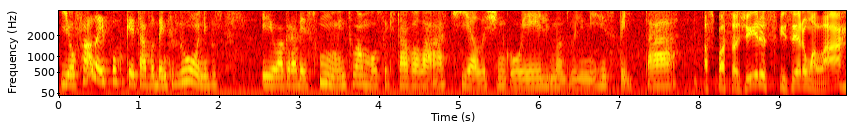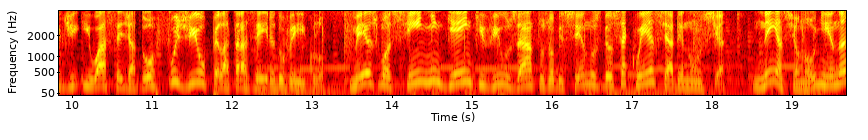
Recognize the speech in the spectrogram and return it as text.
E eu falei porque tava dentro do ônibus. Eu agradeço muito a moça que tava lá, que ela xingou ele, mandou ele me respeitar. As passageiras fizeram alarde e o assediador fugiu pela traseira do veículo. Mesmo assim, ninguém que viu os atos obscenos deu sequência à denúncia, nem acionou Nina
